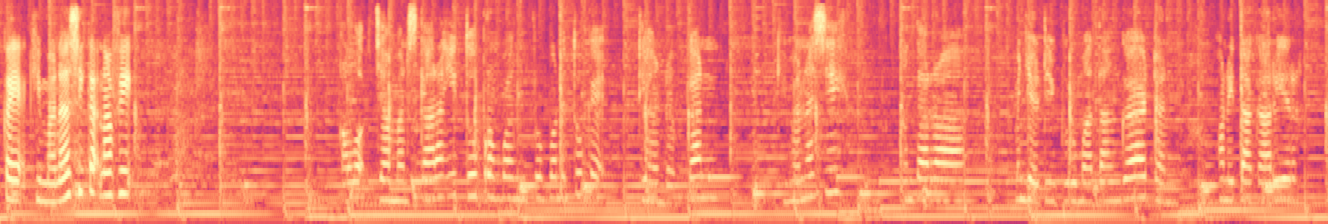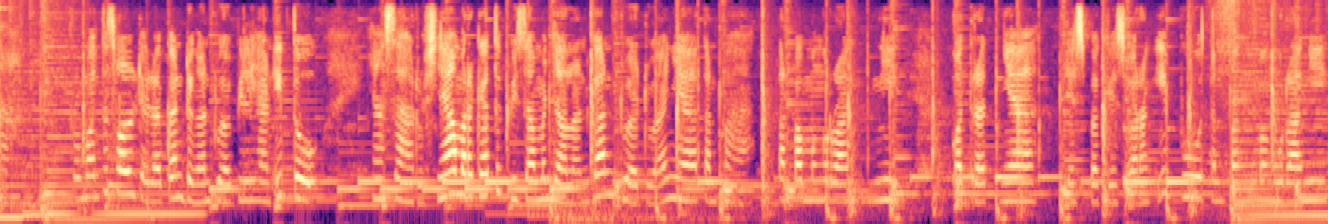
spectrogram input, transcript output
kayak gimana sih Kak Nafi? Kalau zaman sekarang itu perempuan-perempuan itu kayak dihadapkan gimana sih antara menjadi ibu rumah tangga dan wanita karir. Nah, perempuan itu selalu dihadapkan dengan dua pilihan itu, yang seharusnya mereka itu bisa menjalankan dua-duanya tanpa tanpa mengurangi kodratnya dia sebagai seorang ibu tanpa mengurangi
